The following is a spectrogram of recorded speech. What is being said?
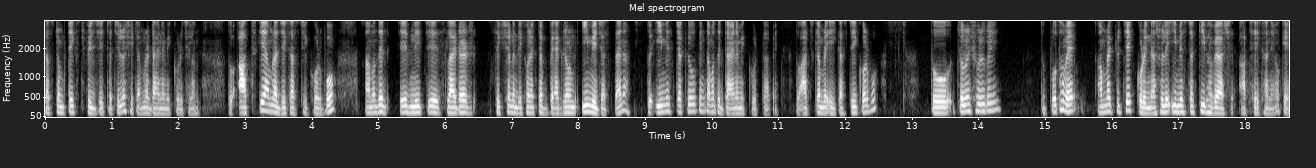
কাস্টম টেক্সট ফিল্ড যেটা ছিল, সেটা আমরা ডাইনামিক করেছিলাম। তো আজকে আমরা যে কাজটি করব, আমাদের এর নিচে স্লাইডার সেকশনে দেখুন একটা ব্যাকগ্রাউন্ড ইমেজ আছে, তাই না? তো ইমেজটাকেও কিন্তু আমাদের ডাইনামিক করতে হবে। তো আজকে আমরা এই কাজটি করব। তো চলুন শুরু করি। তো প্রথমে আমরা একটু চেক করে নিই আসলে ইমেজটা কীভাবে আসে, আছে এখানে ওকে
